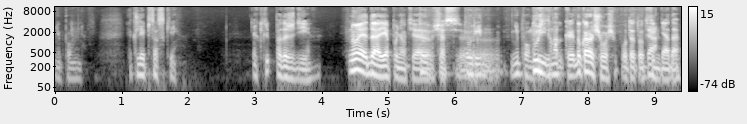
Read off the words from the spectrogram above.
не помню, Эклипсовский. Эклип, подожди, ну, э, да, я понял тебя Тур, сейчас. Э, Турин, не помню. Турин, На... ну, короче, в общем, вот эта вот да. фигня, да.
